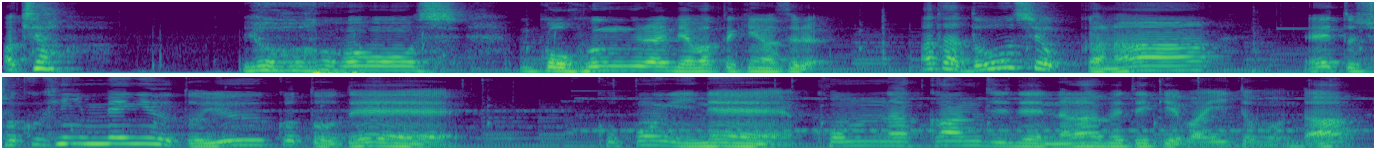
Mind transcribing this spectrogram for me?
あ、来たよーし。5分ぐらい粘った気がする。あとはどうしよっかな。えっ、と、食品メニューということで、ここにね、こんな感じで並べていけばいいと思うんだ。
